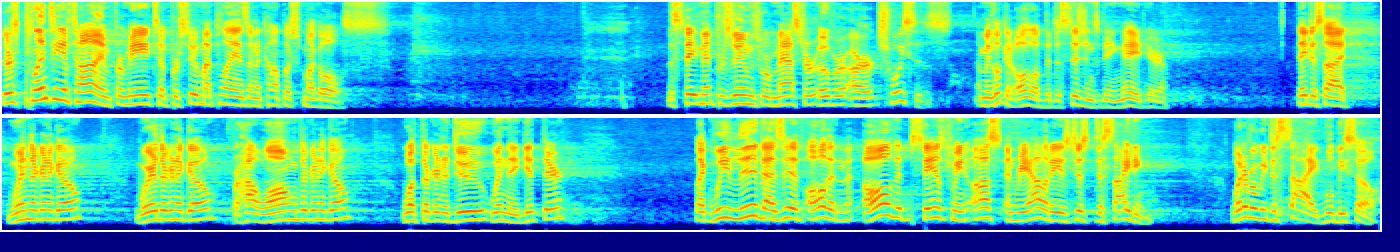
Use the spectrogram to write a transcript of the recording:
there's plenty of time for me to pursue my plans and accomplish my goals. The statement presumes we're master over our choices. I mean, look at all of the decisions being made here. They decide when they're going to go, where they're going to go, for how long they're going to go, what they're going to do when they get there. Like we live as if all that, all that stands between us and reality is just deciding. Whatever we decide will be so.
